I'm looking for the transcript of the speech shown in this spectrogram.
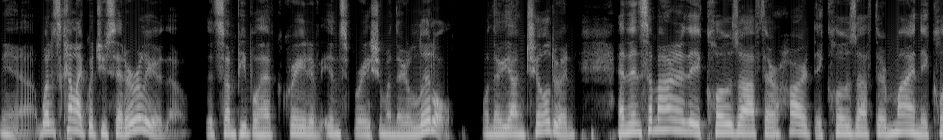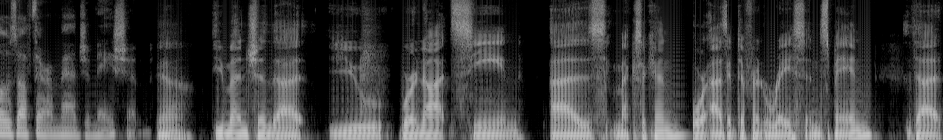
Yeah. Well, it's kind of like what you said earlier, though, that some people have creative inspiration when they're little, when they're young children. And then somehow they close off their heart, they close off their mind, they close off their imagination. Yeah. You mentioned that you were not seen as Mexican or as a different race in Spain, that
